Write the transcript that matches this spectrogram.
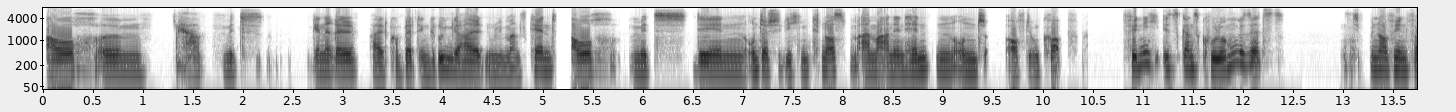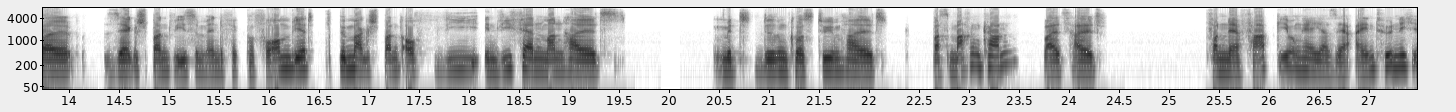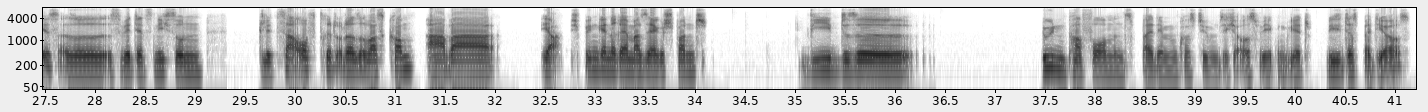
Auch ähm, ja, mit generell halt komplett in grün gehalten, wie man es kennt. Auch mit den unterschiedlichen Knospen einmal an den Händen und auf dem Kopf. Finde ich, ist ganz cool umgesetzt. Ich bin auf jeden Fall sehr gespannt, wie es im Endeffekt performen wird. Ich bin mal gespannt auch, wie, inwiefern man halt mit diesem Kostüm halt was machen kann, weil es halt von der Farbgebung her ja sehr eintönig ist. Also es wird jetzt nicht so ein Glitzerauftritt oder sowas kommen, aber ja, ich bin generell mal sehr gespannt, wie diese Bühnenperformance bei dem Kostüm sich auswirken wird. Wie sieht das bei dir aus?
